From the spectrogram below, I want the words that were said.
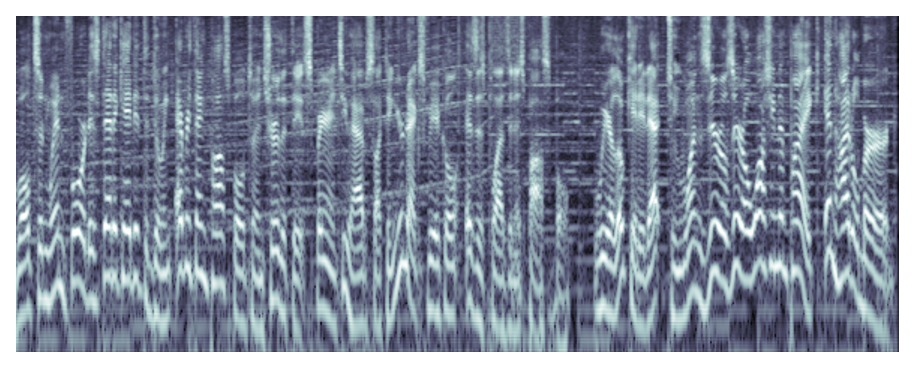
Woltz Wind Ford is dedicated to doing everything possible to ensure that the experience you have selecting your next vehicle is as pleasant as possible. We are located at 2100 Washington Pike in Heidelberg.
